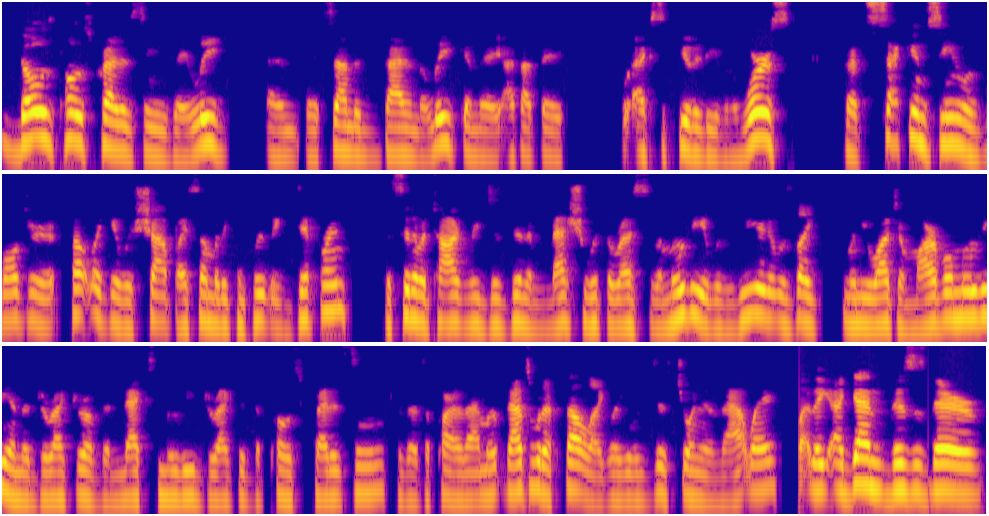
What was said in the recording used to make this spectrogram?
those post-credit scenes they leaked and it sounded bad in the leak, and they I thought they were executed even worse. That second scene with Vulture, it felt like it was shot by somebody completely different the cinematography just didn't mesh with the rest of the movie. It was weird. It was like when you watch a Marvel movie and the director of the next movie directed the post credit scene because that's a part of that movie. That's what it felt like. Like it was disjointed in that way. But they, again, this is their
